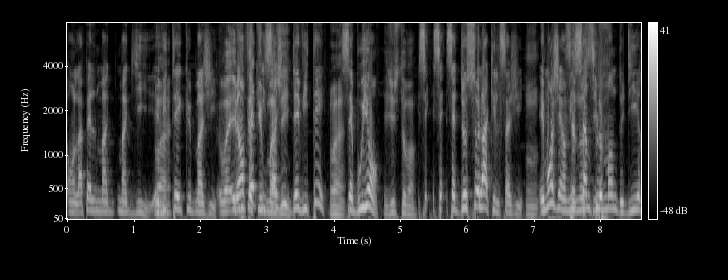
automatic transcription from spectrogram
on l'appelle mag- Maggi, Ouais. éviter cube magie. Ouais, Mais en éviter fait, cube il s'agit magie. d'éviter. Ouais. Bouillant. Et justement. C'est- de cela qu'il s'agit. Mm. Et moi, j'ai envie simplement de dire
